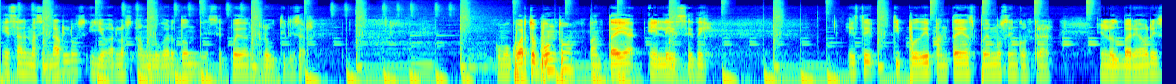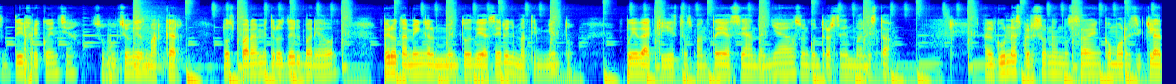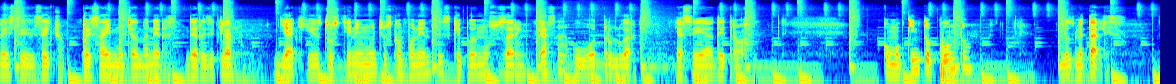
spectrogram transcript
es almacenarlos y llevarlos a un lugar donde se puedan reutilizar. Como cuarto punto, pantalla LCD. Este tipo de pantallas podemos encontrar en los variadores de frecuencia. Su función es marcar los parámetros del variador, pero también al momento de hacer el mantenimiento pueda que estas pantallas sean dañadas o encontrarse en mal estado. Algunas personas no saben cómo reciclar este desecho, pues hay muchas maneras de reciclarlo ya que estos tienen muchos componentes que podemos usar en casa u otro lugar, ya sea de trabajo. Como quinto punto, los metales.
